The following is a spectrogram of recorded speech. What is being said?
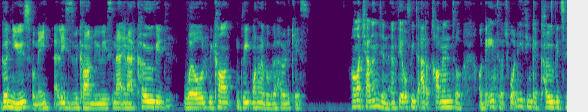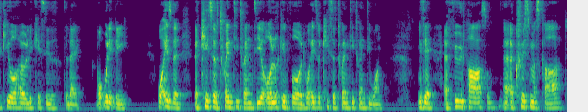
good news for me, at least, is we can't do this. In that, in our COVID world, we can't greet one another with a holy kiss. On my challenge, and, and feel free to add a comment or, or get in touch. What do you think a COVID secure holy kiss is today? What would it be? What is the, the kiss of 2020 or, or looking forward? What is the kiss of 2021? Is it a food parcel, a, a Christmas card,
